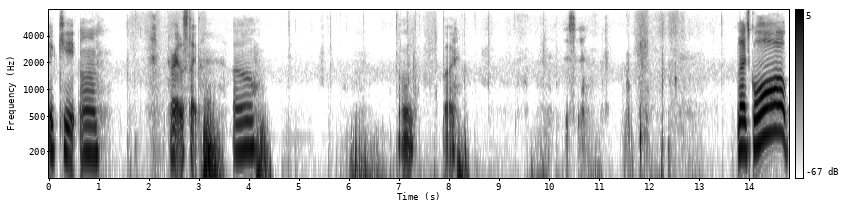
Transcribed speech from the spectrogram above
Okay, um. Alright, let's type. Oh owned by this. Let's go!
